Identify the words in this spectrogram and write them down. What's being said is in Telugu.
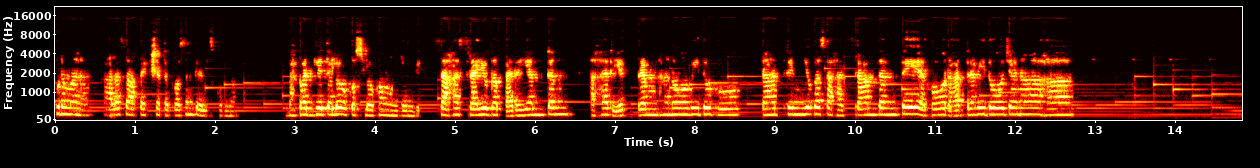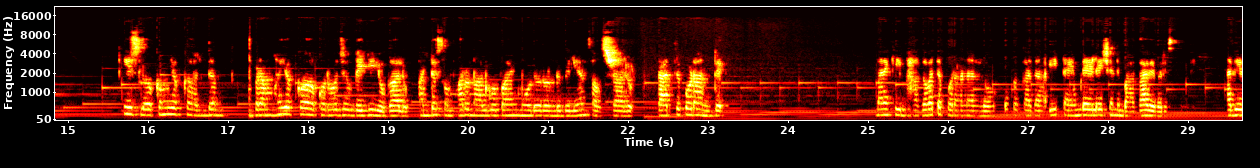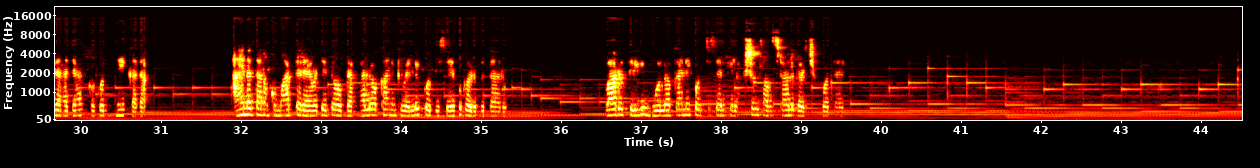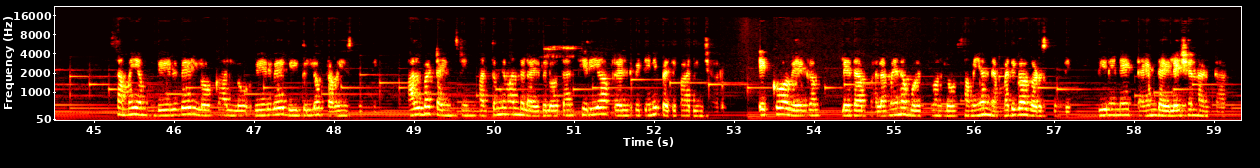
ఇప్పుడు మనం కాల సాపేక్షత కోసం తెలుసుకుందాం. భగవద్గీతలో ఒక శ్లోకం ఉంటుంది. సహస్రయుగ పర్యంతం అహర్యత్ బ్రహ్మణో విదు రాత్రిం యుగ సహస్రాంతంతే అహో రాత్రవిదో జనా. ఈ శ్లోకం యొక్క అర్థం బ్రహ్మ యొక్క ఒక రోజు వెయ్యి యుగాలు అంటే సుమారు నాలుగు పాయింట్ మూడు రెండు బిలియన్ సంవత్సరాలు. రాత్రి కూడా అంతే. మనకి భాగవత పురాణంలో ఒక కథ ఈ టైం డైలేషన్ని బాగా వివరిస్తుంది. అది రాజా కుకుత్ని కథ. ఆయన తన కుమార్తె రేవతితో బ్రహ్మలోకానికి వెళ్ళి కొద్దిసేపు గడుపుతారు. వారు తిరిగి భూలోకానికి వచ్చేసరికి లక్షల సంవత్సరాలు గడిచిపోతాయి. సమయం వేరువేరు లోకాల్లో వేరువేరు రీతుల్లో ప్రవహిస్తుంది. ఆల్బర్ట్ ఐన్స్టీన్ పంతొమ్మిది వందల ఐదులో తన థిరీ ఆఫ్ రిలేటివిటీని ప్రతిపాదించారు. ఎక్కువ వేగం లేదా బలమైన గురుత్వంలో సమయం నెమ్మదిగా గడుస్తుంది. దీనినే టైం డైలేషన్ అంటారు.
